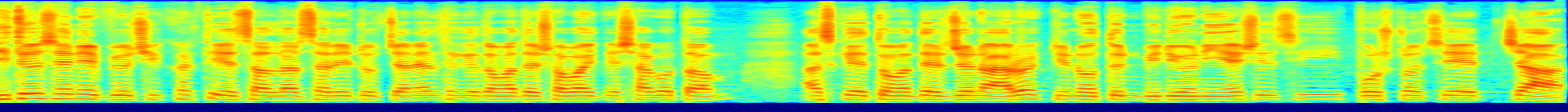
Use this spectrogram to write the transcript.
দ্বিতীয় শ্রেণির প্রিয় শিক্ষার্থী S Aldar sir YouTube channel থেকে তোমাদের সবাইকে স্বাগতম। আজকে তোমাদের জন্য আরও একটি নতুন ভিডিও নিয়ে এসেছি। প্রশ্ন সেট চার।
